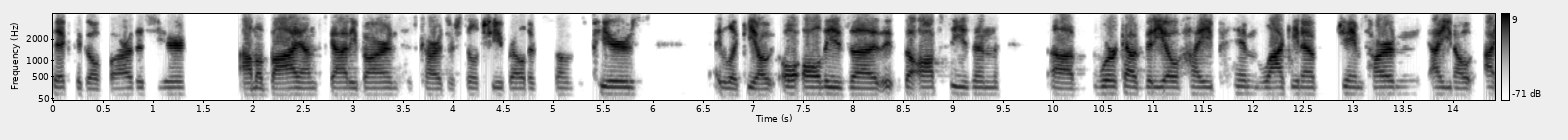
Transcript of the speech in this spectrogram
pick to go far this year. I'm a buy on Scottie Barnes. His cards are still cheap relative to some of his peers. Look, you know, all, all these uh, the off season uh, workout video hype, him locking up James Harden. I, you know, I,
